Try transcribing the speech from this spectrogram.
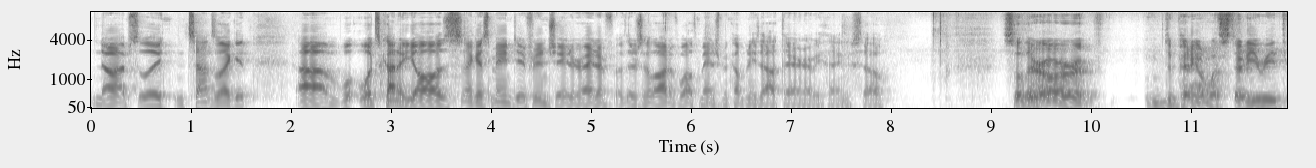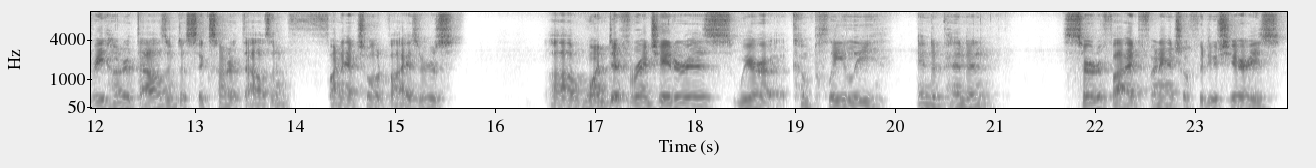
no, absolutely. It sounds like it. Um, what, what's kind of y'all's, I guess, main differentiator, right? There's a lot of wealth management companies out there and everything. So, so there are, depending on what study you read, 300,000 to 600,000 financial advisors. Uh, one differentiator is we are completely independent, certified financial fiduciaries,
